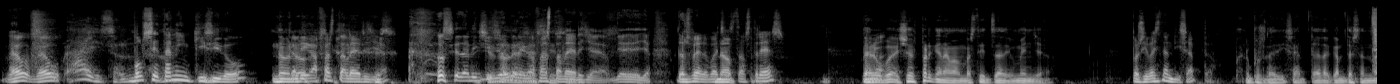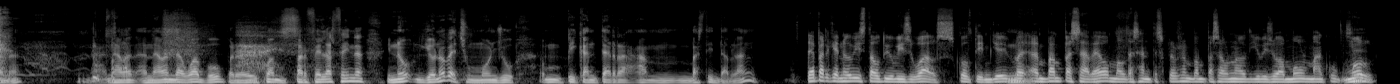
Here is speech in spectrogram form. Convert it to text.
veu, veu, ai, salut. vols ser tan inquisidor No, que no. li agafes al·lèrgia. Vols ser tan inquisidor que li agafes al·lèrgia, sí, al·lèrgia. Ja, ja, ja. Doncs bé, vaig No. estar els tres, Però Home. això és perquè anaven vestits de diumenge. però si vaig anar dissabte. Bueno, doncs de dissabte, de cap de setmana. Anaven, anaven de guapo, però quan, per fer les feines... No, jo no veig un monjo um, picant terra amb vestit de blanc. Vostè perquè no he vist audiovisuals. Escolti'm, jo no. em van passar, veu, amb el de Santes Creus em van passar un audiovisual molt maco, sí? molt,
